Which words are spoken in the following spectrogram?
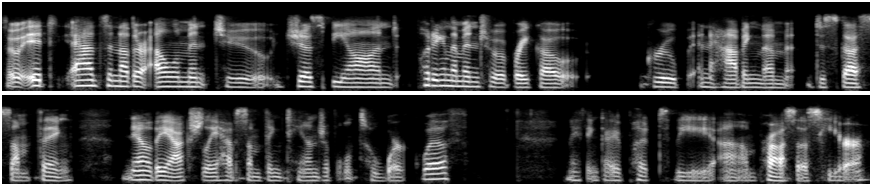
So it adds another element to just beyond putting them into a breakout group and having them discuss something. Now they actually have something tangible to work with. And I think I put the um, process here.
